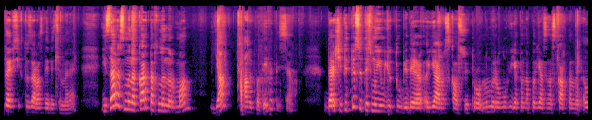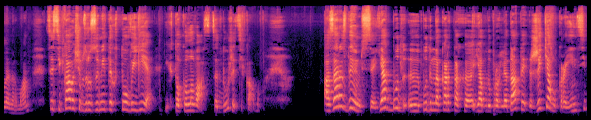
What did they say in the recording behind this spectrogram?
Вітаю всіх, хто зараз дивиться мене. І зараз ми на картах Ленорман. Я, а ви подивитеся. До речі, підписуйтесь в моєму Ютубі, де я розказую про нумерологію, як вона пов'язана з картами Ленорман. Це цікаво, щоб зрозуміти, хто ви є і хто коло вас. Це дуже цікаво. А зараз дивимося, як будемо на картах, е, я буду проглядати життя українців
